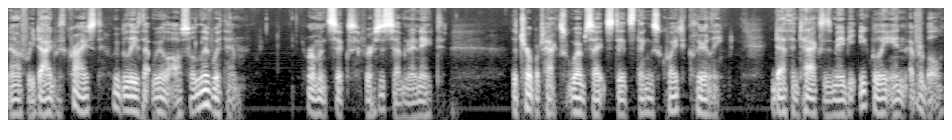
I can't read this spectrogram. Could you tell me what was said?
Now, if we died with Christ, we believe that we will also live with him. Romans 6, verses 7 and 8. The TurboTax website states things quite clearly. Death and taxes may be equally inevitable,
